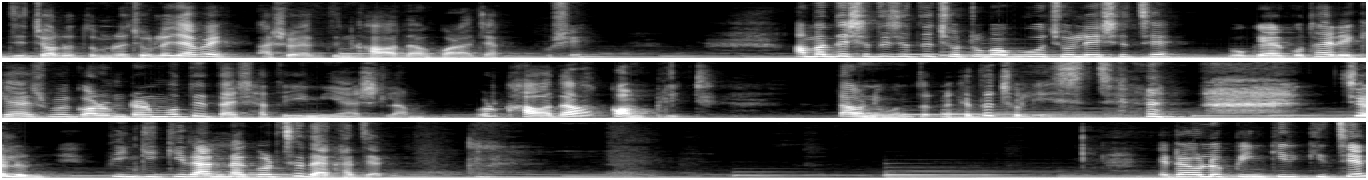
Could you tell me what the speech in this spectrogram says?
যে চলো তোমরা চলে যাবে, আসো একদিন খাওয়া দাওয়া করা যাক বসে। আমাদের সাথে সাথে ছোটোবাবুও চলে এসেছে। ওকে আর কোথায় রেখে আসব গরমটার মধ্যে তাই সাথেই নিয়ে আসলাম। ওর খাওয়া দাওয়া কমপ্লিট। তাও নিমন্ত্রণ খেতে চলে এসেছে। চলুন, পিঙ্কি কি রান্না করছে দেখা যাক। এটা হলো পিঙ্কির কিচেন।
